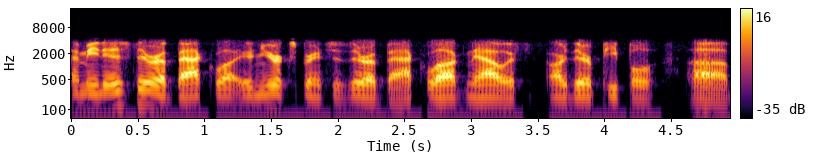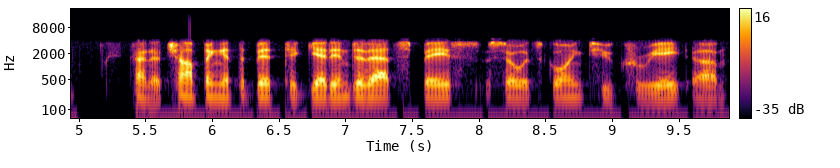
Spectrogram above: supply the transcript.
I mean, is there a backlog? In your experience, is there a backlog now? If are there people uh, kind of chomping at the bit to get into that space. So it's going to create um,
